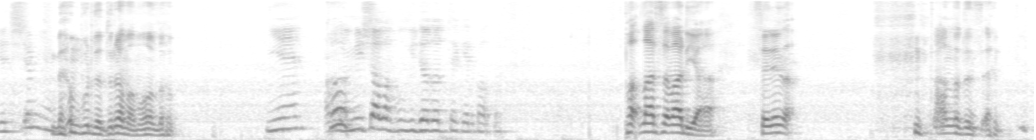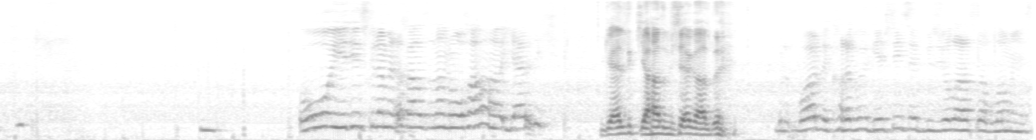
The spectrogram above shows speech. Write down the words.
Yetişemiyorum. Ben burada duramam oğlum. Niye? Allah'ım inşallah bu videoda da tekeri patlar. Patlarsa var ya. Senin... Anladın sen. Oo 700 kilometre kaldı lan oha geldik. Geldik ya az bir şey kaldı. Bu, bu arada Karabük'ü geçtiysek biz yolu asla bulamayız.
